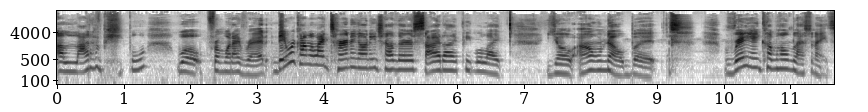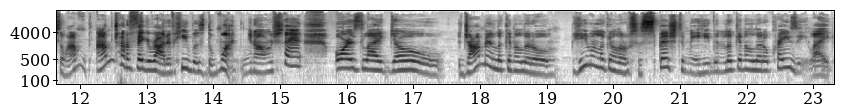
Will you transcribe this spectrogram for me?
a lot of people, well, from what I've read, they were kind of like turning on each other, side eye people, like, yo, I don't know, but Ray ain't come home last night, so I'm I'm trying to figure out if he was the one, you know what I'm saying? Or it's like, yo, John been looking a little, he been looking a little suspicious to me. He been looking a little crazy, like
